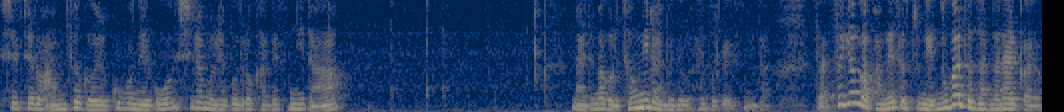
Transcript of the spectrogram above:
실제로 암석을 구분하고 실험을 해보도록 하겠습니다. 마지막으로 정리를 해보도록 해보겠습니다. 자, 석영과 방해석 중에 누가 더 단단할까요?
